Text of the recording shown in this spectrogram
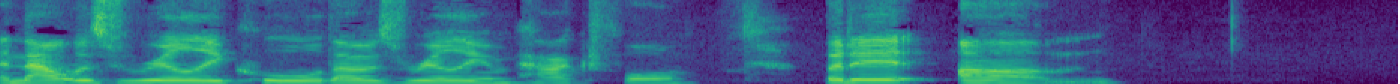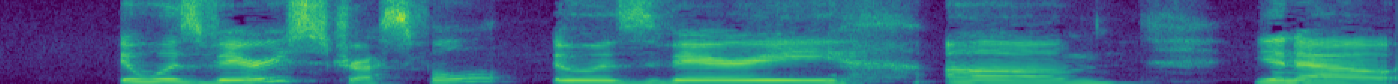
and that was really cool. That was really impactful. But it, um, it was very stressful. It was very, um, you know,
